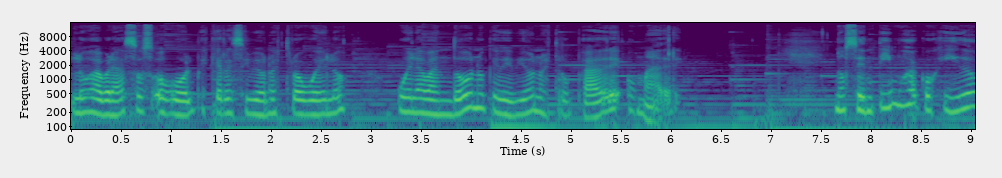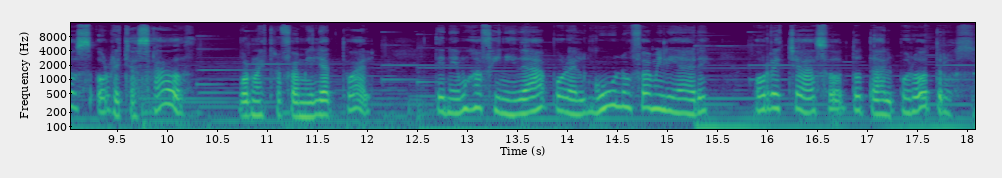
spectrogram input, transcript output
los abrazos o golpes que recibió nuestro abuelo o el abandono que vivió nuestro padre o madre nos sentimos acogidos o rechazados por nuestra familia actual. Tenemos afinidad por algunos familiares o rechazo total por otros.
